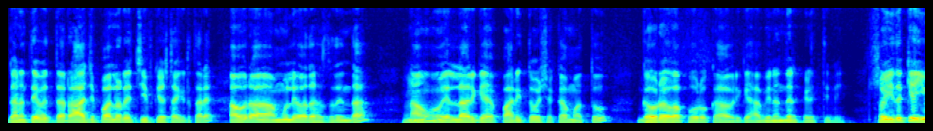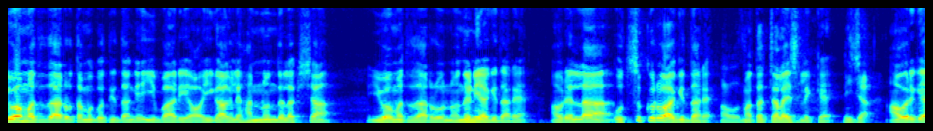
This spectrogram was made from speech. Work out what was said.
ಘನತೆವೆತ್ತ ರಾಜ್ಯಪಾಲರೇ ಚೀಫ್ ಗೆಸ್ಟ್ ಆಗಿರ್ತಾರೆ. ಅವರ ಅಮೂಲ್ಯವಾದ ಹಸದಿಂದ ನಾವು ಎಲ್ಲರಿಗೆ ಪಾರಿತೋಷಕ ಮತ್ತು ಗೌರವಪೂರ್ವಕ ಅವರಿಗೆ ಅಭಿನಂದನೆ ಹೇಳ್ತೀವಿ. ಸೊ ಇದಕ್ಕೆ ಯುವ ಮತದಾರರು ತಮಗೆ ಗೊತ್ತಿದ್ದಂಗೆ ಈ ಬಾರಿ ಈಗಾಗಲೇ ಹನ್ನೊಂದು ಲಕ್ಷ ಯುವ ಮತದಾರರು ನೋಂದಣಿಯಾಗಿದ್ದಾರೆ. ಅವರೆಲ್ಲ ಉತ್ಸುಕರು ಆಗಿದ್ದಾರೆ ಮತ ಚಲಾಯಿಸಲಿಕ್ಕೆ. ನಿಜ. ಅವರಿಗೆ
